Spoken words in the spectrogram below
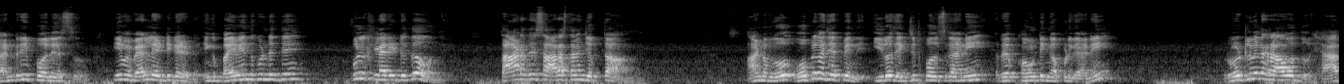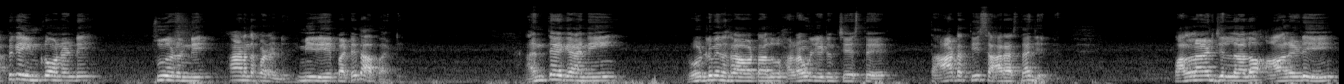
తండ్రి పోలీసు ఈమె వెల్ ఎడ్యుకేటెడ్. ఇంక భయం ఎందుకు ఉండిద్ది? ఫుల్ క్లారిటీతో ఉంది. తాడ తీసి చెప్తా ఉంది. అండ్ ఓపెన్గా చెప్పింది ఈరోజు ఎగ్జిట్ పోల్స్ కానీ రేపు కౌంటింగ్ అప్పుడు కానీ రోడ్ల మీదకి రావద్దు. హ్యాపీగా ఇంట్లో ఉండండి చూడండి ఆనందపడండి. మీరు ఏ పార్టీ అయితే ఆ పార్టీ. అంతేగాని రోడ్ల మీద రావటాలు హడావులు చేయడం చేస్తే తాట తీసి ఆరేస్తా అని చెప్పింది పల్నాడు జిల్లాలో ఆల్రెడీ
